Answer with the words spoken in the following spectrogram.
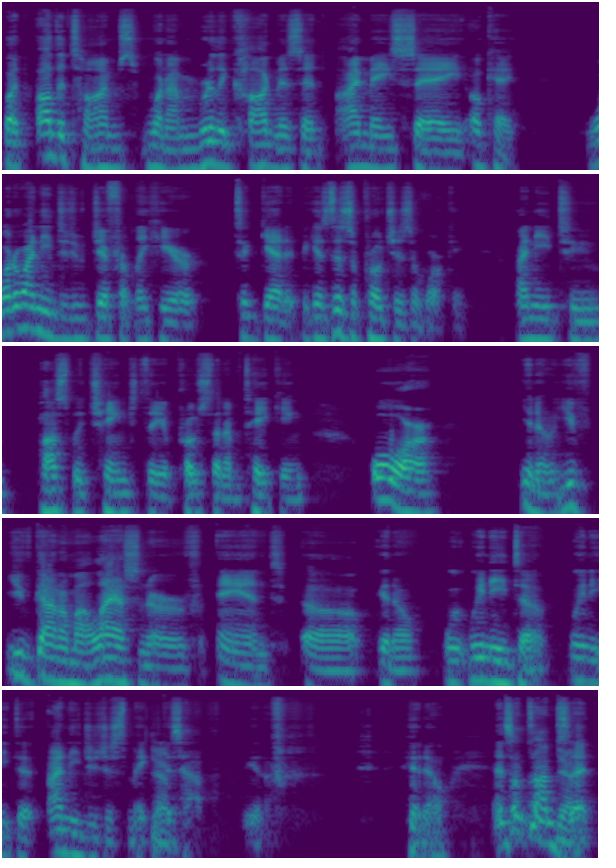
but other times when I'm really cognizant, I may say, okay, what do I need to do differently here to get it? Because this approach isn't working. I need to possibly change the approach that I'm taking, or you know you've you've got on my last nerve and uh you know we, we need to we need to i need you just make yeah. this happen you know you know and sometimes yeah. that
